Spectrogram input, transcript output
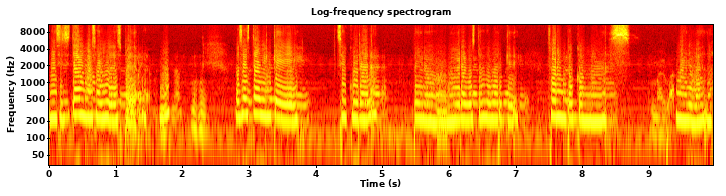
necesitaba más ayuda de Spider-Man, ¿no? O sea, está bien que se curara, pero me hubiera gustado ver que fuera un poco más malvado.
